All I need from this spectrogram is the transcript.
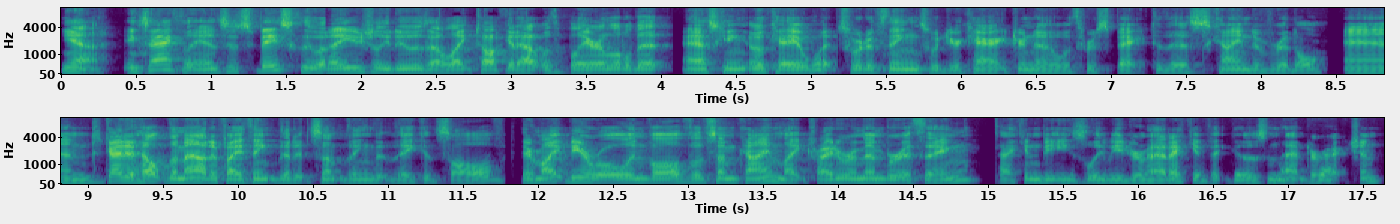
Yeah, exactly. It's just basically what I usually do is I like talk it out with the player a little bit, asking, okay, what sort of things would your character know with respect to this kind of riddle, and kind of help them out if I think that it's something that they could solve. There might be a roll involved of some kind, like try to remember a thing. That can be easily be dramatic if it goes in that direction.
